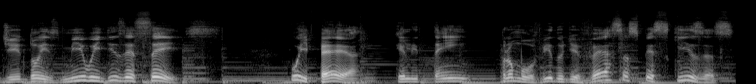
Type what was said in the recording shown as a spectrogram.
de 2016. O IPEA ele tem promovido diversas pesquisas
